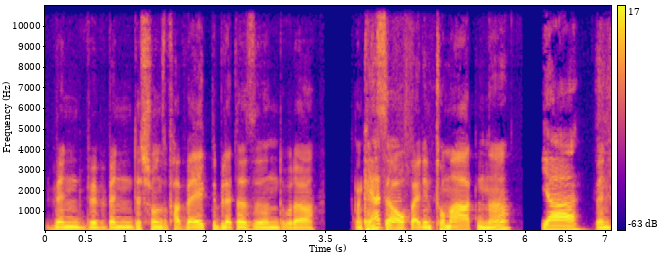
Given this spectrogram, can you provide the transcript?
wenn, wenn das schon so verwelkte Blätter sind oder man kennt es Ja, auch bei den Tomaten, ne? Ja, Wenn,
